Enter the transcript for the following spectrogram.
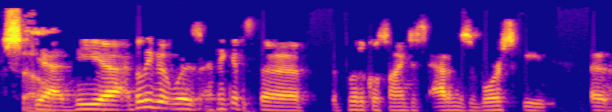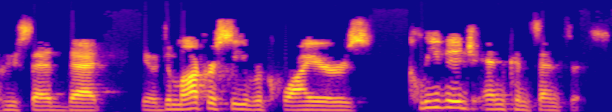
so yeah the uh, i believe it was i think it's the the political scientist adam Przeworski uh, who said that you know democracy requires cleavage and consensus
